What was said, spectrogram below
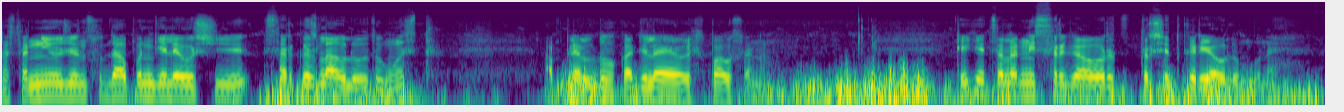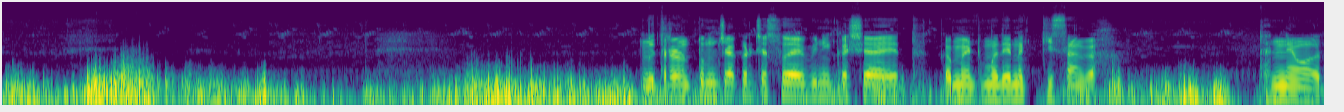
नसता नियोजनसुद्धा आपण गेल्या वर्षी सारखंच लावलं होतं मस्त. आपल्याला धोका दिला यावेळेस पावसानं. ठीक आहे चला निसर्गावर तर शेतकरी अवलंबून आहे. मित्रांनो तुमच्याकडच्या सोयाबिनी कशा आहेत? कमेंटमध्ये नक्की सांगा. धन्यवाद.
